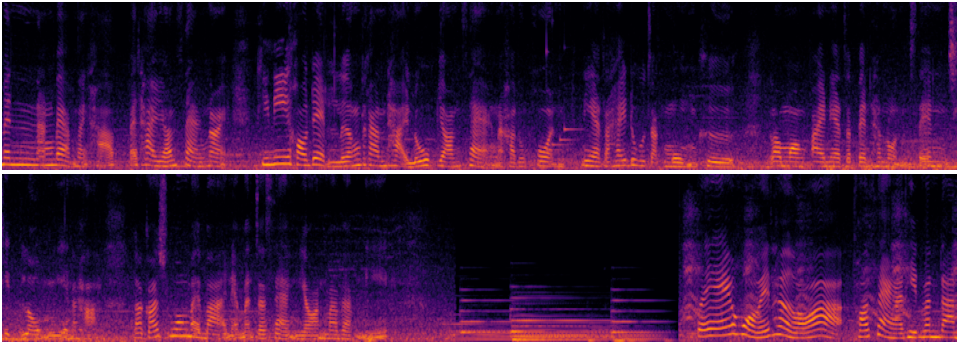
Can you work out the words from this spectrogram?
เป็นนางแบบหน่อยครับ ไปถ่ายย้อนแสงหน่อย ที่นี่เขาเด่นเรื่องการถ่ายรูปย้อนแสงนะคะ ทุกคน เนี่ยจะให้ดูจากมุมคือ เรามองไปเนี่ยจะเป็นถนนเส้นชิดลมนี้นะคะ แล้วก็ช่วงบ่ายๆเนี่ยมันจะแสงย้อนมาแบบนี้ตัวเองหัวไม่ถึงแล้วอะเพราะแสงอาทิตย์มันดัน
